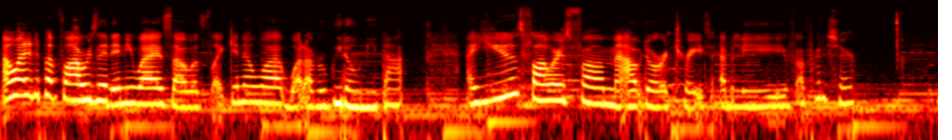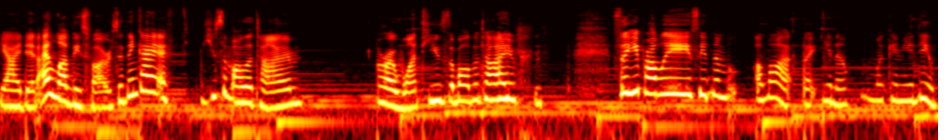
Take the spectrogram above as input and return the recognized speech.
I wanted to put flowers in anyway, so I was like, you know what, whatever, we don't need that. I used flowers from Outdoor Retreat, I believe. I'm pretty sure. Yeah, I did. I love these flowers. I think I, I use them all the time. Or I want to use them all the time. so you probably see them a lot, but you know, what can you do?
